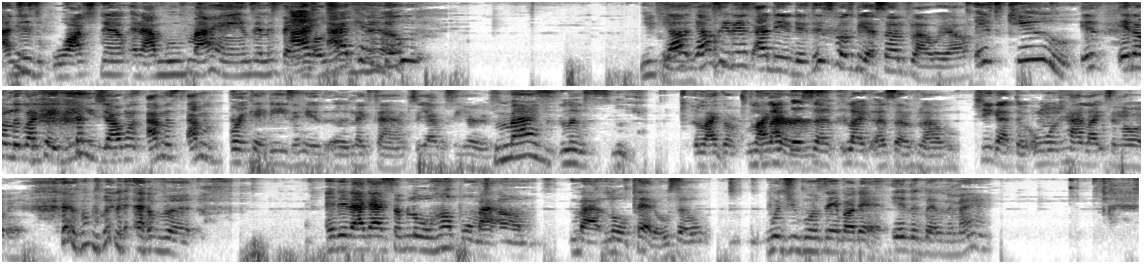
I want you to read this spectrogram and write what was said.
I just watch them and I move my hands in the same I motion. I can do it. You. Y'all y'all see this? I did this. This is supposed to be a sunflower, y'all. it's cute. It it don't look like KD's. Y'all want? I'm gonna I'm gonna bring KD's in here uh, next time so y'all can see hers. Mine looks like a like, like a sun, like a sunflower. She got the orange highlights and all that. whatever. And then I got some little hump on my um my little petal. So what you gonna say about that? It look better than mine.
